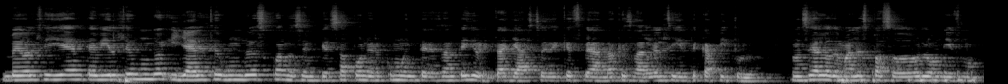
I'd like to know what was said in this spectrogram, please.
veo el siguiente, vi el segundo y ya el segundo es cuando se empieza a poner como interesante y ahorita ya estoy de que esperando a que salga el siguiente capítulo. No sé, a los demás les pasó lo mismo.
